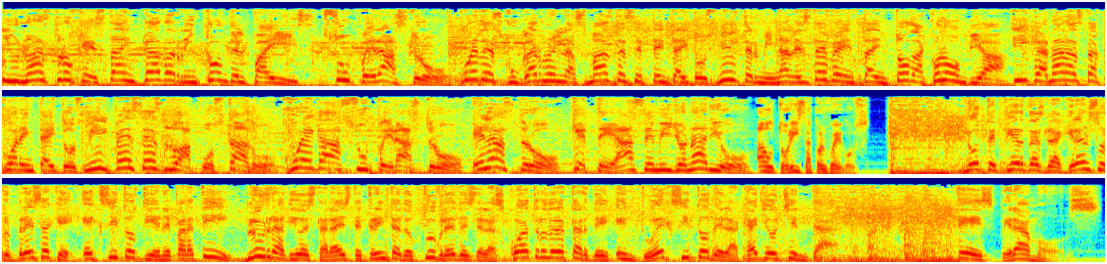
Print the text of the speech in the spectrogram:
Hay un astro que está en cada rincón del país. Superastro. Puedes jugarlo en las más de 72 mil terminales de venta en toda Colombia y ganar hasta 42 mil veces lo apostado. Juega a Superastro. El astro que te hace millonario. Autoriza con juegos. No te pierdas la gran sorpresa que Éxito tiene para ti. Blue Radio estará este 30 de octubre desde las 4 de la tarde en tu Éxito de la calle 80. Te esperamos.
